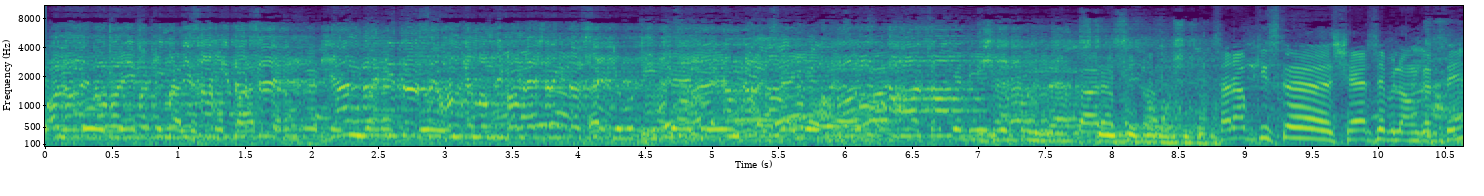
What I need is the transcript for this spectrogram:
اور مکی مدی صاحب کی طرف سے کی طرف سے ان کے ممبر کی طرف سے۔ سر آپ کس شہر سے بلانگ کرتے ہیں؟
